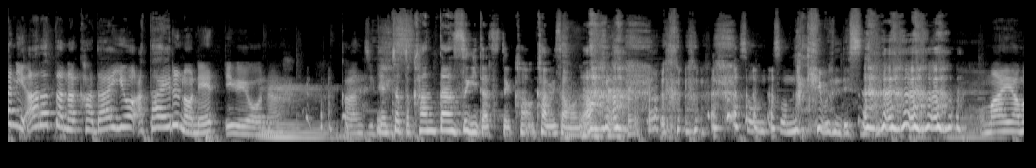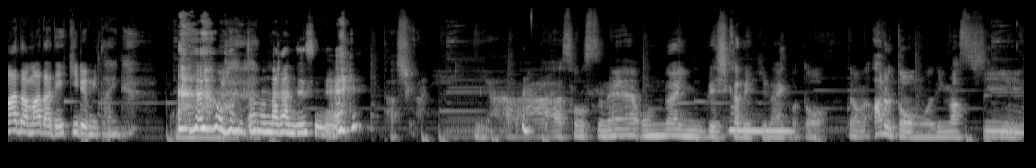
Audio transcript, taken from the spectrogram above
らに新たな課題を与えるのねっていうようなうん感じいや、です。ちょっと簡単すぎたっつって、か神様が。そそんな気分ですね。ねお前はまだまだできるみたいな。本当そんな感じですね。確かに。いやー、そうっすね。オンラインでしかできないこと。でもあると思いますし、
